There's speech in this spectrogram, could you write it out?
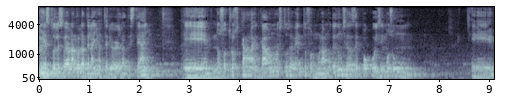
y esto le estoy hablando de las del año anterior y las de este año. Eh, nosotros cada, en cada uno de estos eventos formulamos denuncias. Hace poco hicimos un, eh,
